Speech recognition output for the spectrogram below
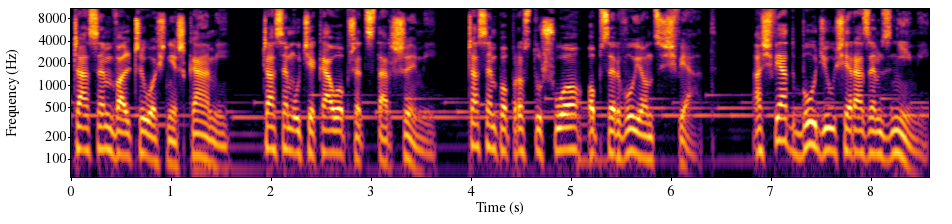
czasem walczyło śnieżkami, czasem uciekało przed starszymi, czasem po prostu szło, obserwując świat. A świat budził się razem z nimi.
